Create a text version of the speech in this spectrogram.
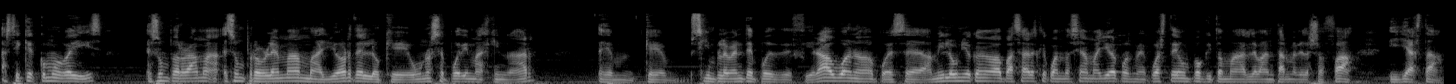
Así que como veis, es un, programa, es un problema mayor de lo que uno se puede imaginar Em, que simplemente puede decir, ah, bueno, pues eh, a mí lo único que me va a pasar es que cuando sea mayor, pues me cueste un poquito más levantarme del sofá y ya está.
